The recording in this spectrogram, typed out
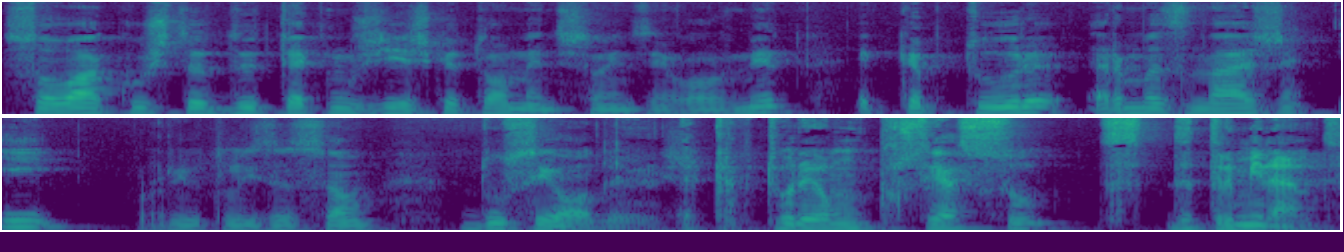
só à custa de tecnologias que atualmente estão em desenvolvimento, a captura, armazenagem e reutilização do CO2. A captura é um processo determinante.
